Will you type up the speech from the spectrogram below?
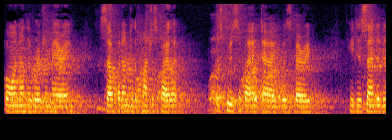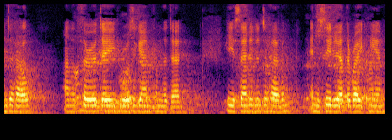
born of the Virgin Mary, suffered under the Pontius Pilate, was crucified, died, was buried. He descended into hell. On the third day he rose again from the dead. He ascended into heaven and is seated at the right hand,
